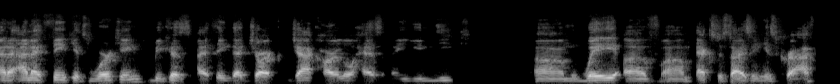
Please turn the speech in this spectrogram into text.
and, and I think it's working because I think that Jack, Jack Harlow has a unique um, way of um, exercising his craft,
